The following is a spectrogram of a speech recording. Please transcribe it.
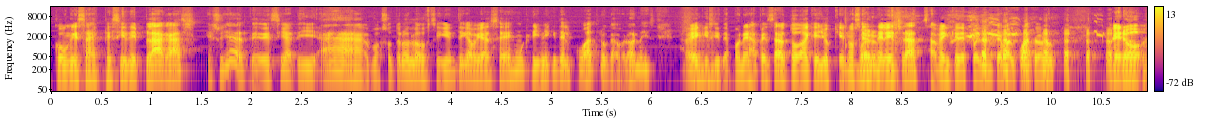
con esa especie de plagas, eso ya te decía a ti, ah, vosotros lo siguiente que voy a hacer es un remake del 4, cabrones. A ver, que si te pones a pensar, todos aquellos que no sean Bueno. de letras saben que después del tema el 4, ¿no? Pero,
